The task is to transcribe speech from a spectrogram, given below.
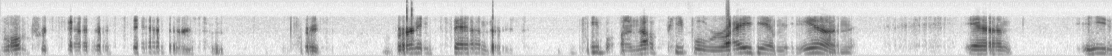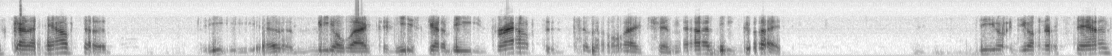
vote for Senator Sanders, for Bernie Sanders. People, enough people write him in, and he's going to have to uh, be elected. He's going to be drafted to the election. That'd be good. Do you, do you understand?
